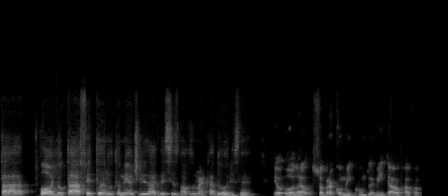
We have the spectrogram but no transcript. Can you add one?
tá, pode ou está afetando também a utilidade desses novos marcadores, né? Eu, Léo, só para complementar, o Rafa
